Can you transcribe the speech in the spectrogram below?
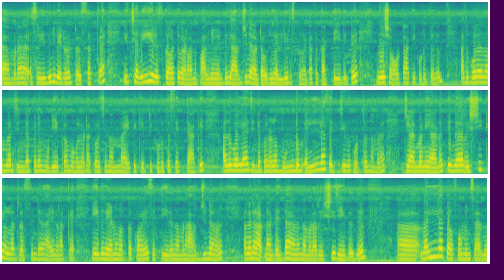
നമ്മുടെ ശ്രീധുവിന് വേണ്ടിയുള്ള ഡ്രസ്സൊക്കെ ഈ ചെറിയൊരു സ്കേർട്ട് വേണമെന്ന് അപ്പോൾ അതിന് വേണ്ടി അർജുനാണ് കേട്ടോ ഒരു വലിയൊരു സ്കേർട്ടൊക്കെ കട്ട് ചെയ്തിട്ട് ഇങ്ങനെ ഷോർട്ടാക്കി കൊടുത്തതും. അതുപോലെ നമ്മളെ ജിൻഡപ്പന് മുടിയൊക്കെ മുകളിലോട്ടൊക്കെ വെച്ച് നന്നായിട്ട് കെട്ടിക്കൊടുത്ത് സെറ്റാക്കി അതുപോലെ ജിൻഡപ്പനുള്ള മുണ്ടും എല്ലാം സെറ്റ് ചെയ്ത് കൊടുത്തത് നമ്മുടെ ജാൻമണിയാണ്. പിന്നെ ഋഷിക്കുള്ള ഡ്രസ്സിന്റെ കാര്യങ്ങളൊക്കെ ഏത് വേണമെന്നൊക്കെ കുറേ സെറ്റ് ചെയ്തത് നമ്മുടെ അർജുനാണ്. അങ്ങനെ ഇതാണ് നമ്മുടെ ഋഷി ചെയ്തത്. നല്ല പെർഫോമൻസ് ആയിരുന്നു.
